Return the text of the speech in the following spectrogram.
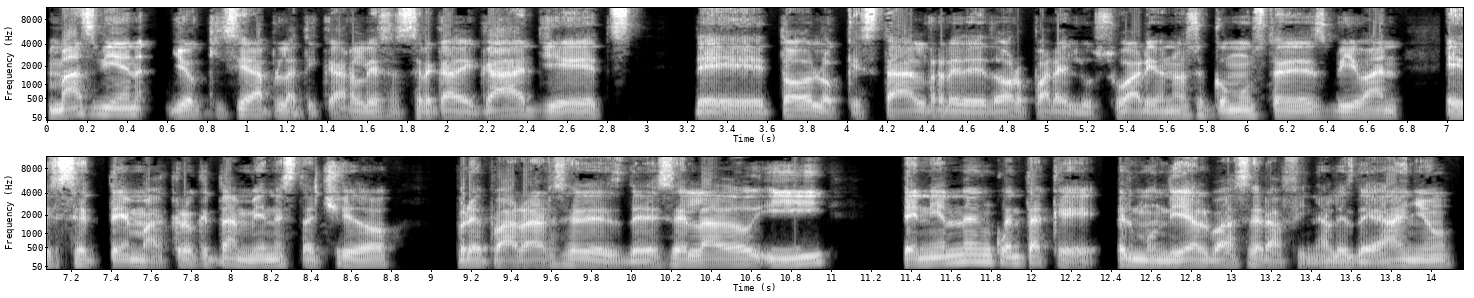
Más bien, yo quisiera platicarles acerca de gadgets, de todo lo que está alrededor para el usuario. No sé cómo ustedes vivan ese tema. Creo que también está chido prepararse desde ese lado y teniendo en cuenta que el mundial va a ser a finales de año,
